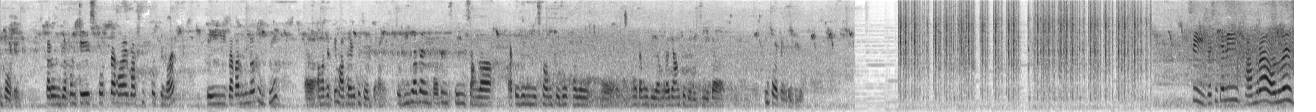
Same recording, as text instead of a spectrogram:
ইম্পর্টেন্ট কারণ যখন চেস করতে হয় বা শ্যুট করতে হয়, এই ব্যাপারগুলো কিন্তু আমাদেরকে মাথায় রেখে চলতে হয়। তো these are the important things আমরা এতদিন স্ট্রং চেজের ফলে মোটামুটি আমরা জানতে পেরেছি এটা ইম্পর্টেন্ট এগুলো। সেই বেসিক্যালি আমরা অলওয়েজ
